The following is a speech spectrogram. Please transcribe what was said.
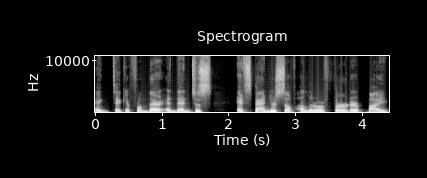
and take it from there, and then just expand yourself a little further by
